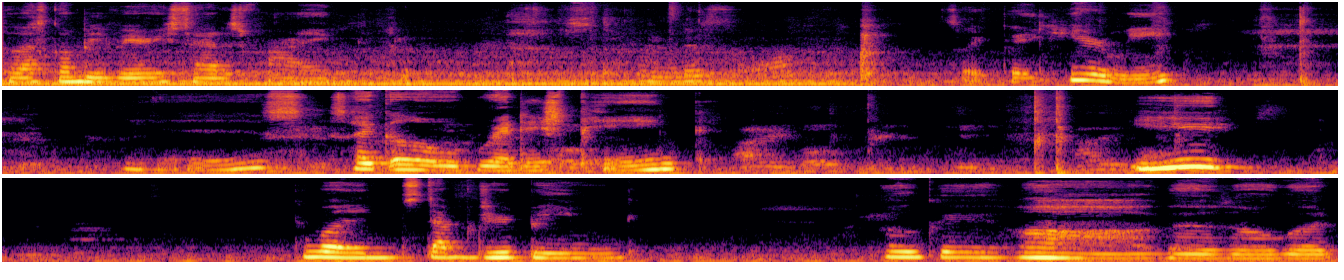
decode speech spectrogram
So that's gonna be very satisfying. Turn this off so you can hear me. Yes, it's like a little reddish pink. Eee. Come on, stop dripping. Okay. Ah, oh, that's so good.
